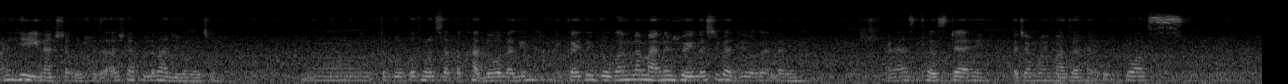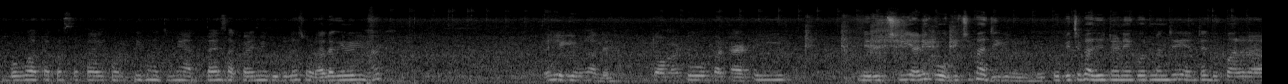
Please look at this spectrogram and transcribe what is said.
आणि हेही नाश्ता करू शकते. अशी आपल्याला भाजी बघायची आहे. तर डोकं थोडंसं आता खादवं लागेल. आणि काहीतरी दोघांना मॅनेज होईल अशी भाजी बघायला लागेल. आणि आज थर्सडे आहे. त्याच्यामुळे माझा आहे उपवास बघू आता कसं काय कोणती भाजी मी आत्ता आहे. सकाळी मी गुडूला सोडायला गेलेली ना तर हे घेऊन आले. टोमॅटो बटाटी मिरची आणि गोबीची भाजी घेऊन आली. गोबीची भाजी जेणेकरून म्हणजे यांच्या दुपारला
